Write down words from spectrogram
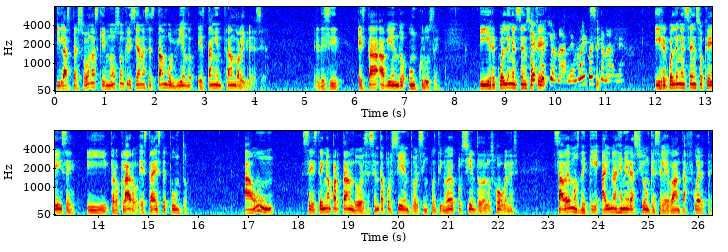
y las personas que no son cristianas están volviendo, están entrando a la iglesia. Es decir, está habiendo un cruce. Y recuerden el censo es que... cuestionable, muy cuestionable. Y recuerden el censo que hice, y, pero claro, está este punto. Aún se estén apartando el 60%, el 59% de los jóvenes, sabemos de que hay una generación que se levanta fuerte,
